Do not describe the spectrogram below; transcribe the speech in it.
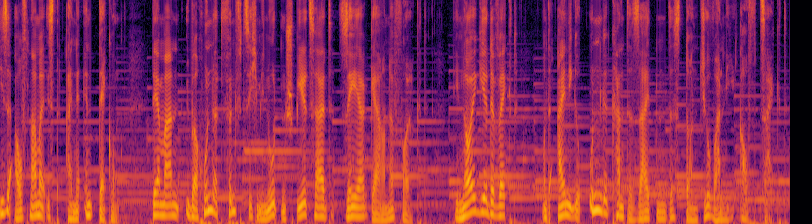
Diese Aufnahme ist eine Entdeckung, der man über 150 Minuten Spielzeit sehr gerne folgt, die Neugierde weckt und einige ungekannte Seiten des Don Giovanni aufzeigt.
